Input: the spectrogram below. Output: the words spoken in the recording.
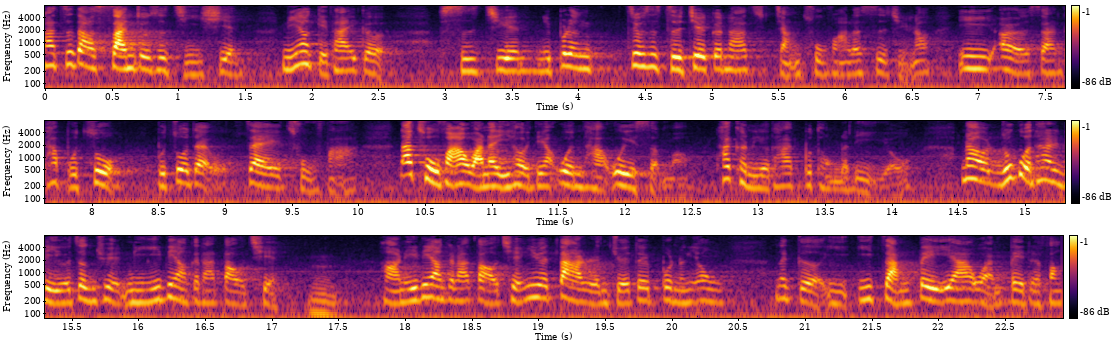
他知道三就是极限，你要给他一个时间，你不能就是直接跟他讲处罚的事情，然后一二三，他不做，不做再再处罚。那处罚完了以后，一定要问他为什么，他可能有他不同的理由。那如果他的理由正确，你一定要跟他道歉。嗯，好，你一定要跟他道歉，因为大人绝对不能用那个以以长辈压晚辈的方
